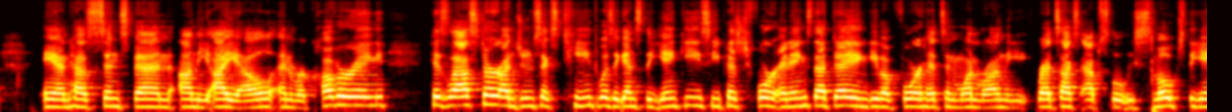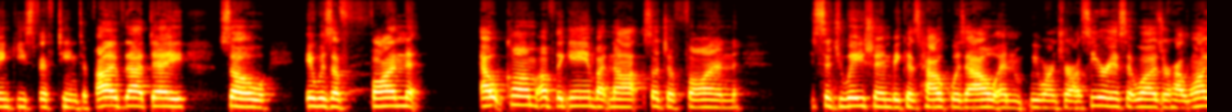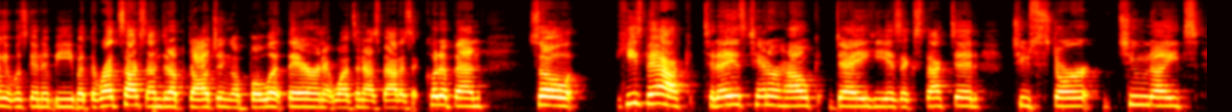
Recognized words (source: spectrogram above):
and has since been on the IL and recovering. His last start on June 16th was against the Yankees. He pitched four innings that day and gave up four hits and one run. The Red Sox absolutely smoked the Yankees 15 to 5 that day. So it was a fun outcome of the game, but not such a fun situation because Houck was out and we weren't sure how serious it was or how long it was going to be. But the Red Sox ended up dodging a bullet there and it wasn't as bad as it could have been. So he's back. Today is Tanner Houck Day. He is expected to start two nights.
